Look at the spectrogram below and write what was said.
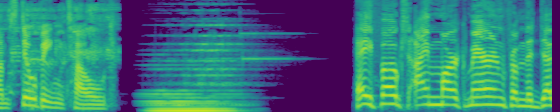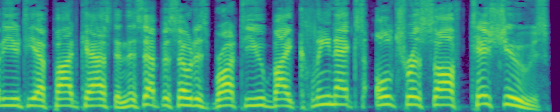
I'm still being told Hey, folks, I'm Marc Maron from the WTF Podcast, and this episode is brought to you by Kleenex Ultra Soft Tissues,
